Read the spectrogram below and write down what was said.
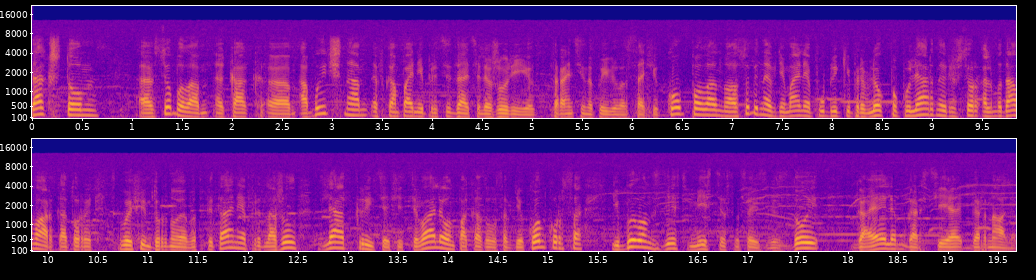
Так что э, все было э, как э, обычно. В компании председателя жюри Тарантино появилась Софи Коппола, но особенное внимание публики привлек популярный режиссер Альмадавар, который свой фильм «Дурное воспитание» предложил для открытия фестиваля. Он показывался вне конкурса, и был он здесь вместе со своей звездой Гаэлем Гарсия Берналем.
